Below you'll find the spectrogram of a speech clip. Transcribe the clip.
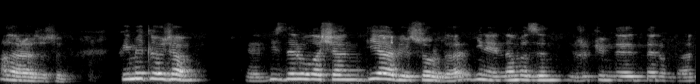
Allah razı olsun. Kıymetli hocam, e, bizlere ulaşan diğer bir soru da yine namazın rükünlerinden olan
